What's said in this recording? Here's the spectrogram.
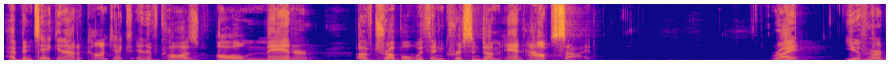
have been taken out of context and have caused all manner of trouble within Christendom and outside. Right? You've heard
